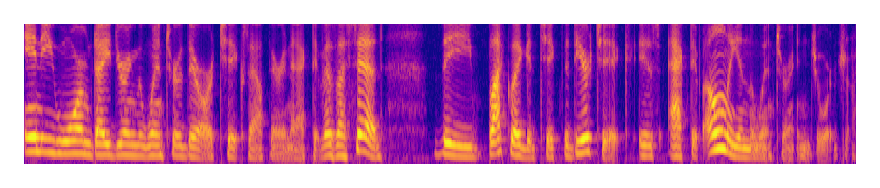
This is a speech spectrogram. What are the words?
any warm day during the winter, there are ticks out there inactive. As I said, the black legged tick, the deer tick, is active only in the winter in Georgia.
